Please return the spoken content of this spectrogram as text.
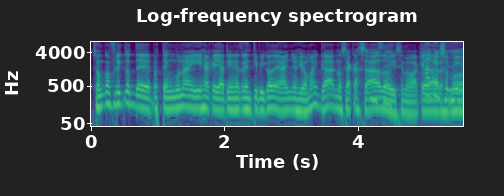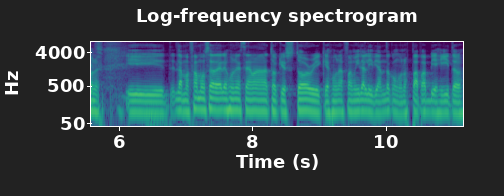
son conflictos de, pues tengo una hija que ya tiene treinta y pico de años y oh my god, no se ha casado y se me va a quedar. Y la más famosa de él es una que se llama Tokyo Story, que es una familia lidiando con unos papás viejitos,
